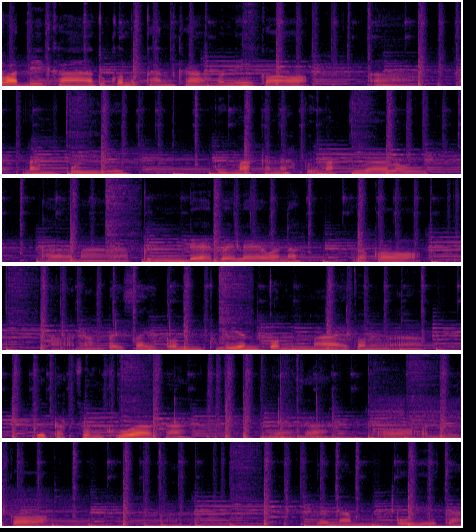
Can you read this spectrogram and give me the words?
สวัสดีค่ะทุกคนทุกท่านค่ะ วันนี้ก็นำปุ๋ยปุ๋ยหมักกันนะ ปุ๋ยหมักที่ว่าเราพามาพึ่งแดดไว้แล้วนะ แล้วก็นำไปใส่ต้นทุเรียนต้นไม้ต้นพืชผักสวนครัวค่ะเนี่ยค่ะ ก็วันนี้ก็ได้นำปุ๋ยจ้ะ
